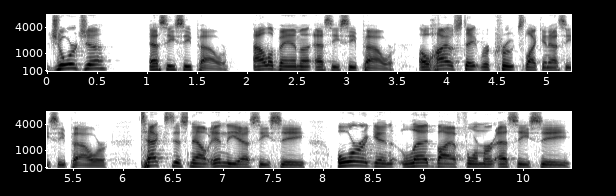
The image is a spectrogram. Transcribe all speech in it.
Georgia, SEC power. Alabama, SEC power. Ohio State recruits like an SEC power. Texas now in the SEC. Oregon led by a former SEC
